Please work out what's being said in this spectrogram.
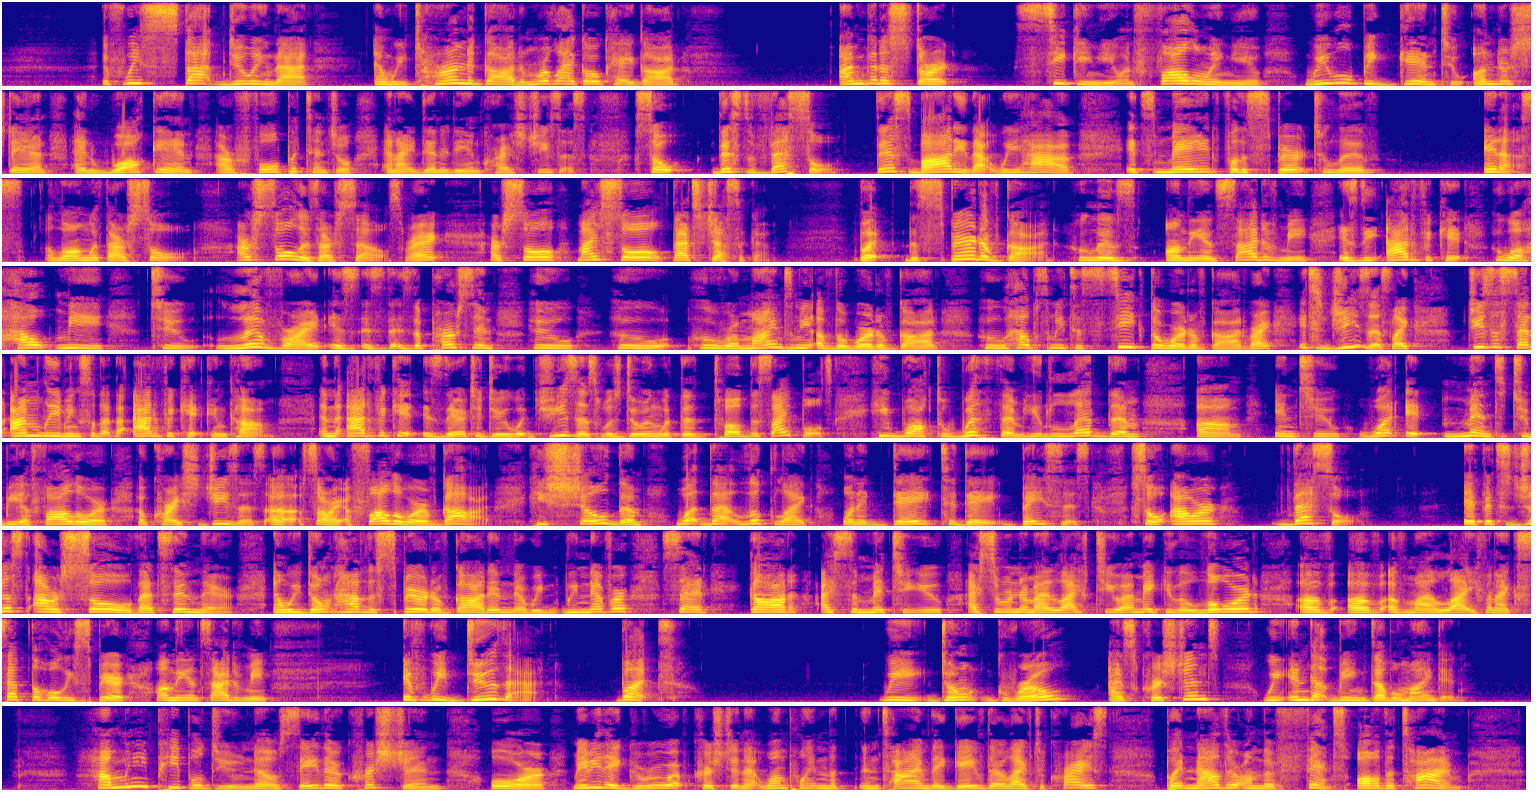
If we stop doing that and we turn to God and we're like, okay, God, I'm going to start seeking you and following you, we will begin to understand and walk in our full potential and identity in Christ Jesus. So, this vessel, this body that we have, it's made for the Spirit to live in us along with our soul. Our soul is ourselves, right? Our soul, my soul, that's Jessica. But the Spirit of God who lives on the inside of me is the advocate who will help me to live right is, is, is the person who who who reminds me of the word of God, who helps me to seek the word of God, right? It's Jesus. Like Jesus said, I'm leaving so that the advocate can come. And the advocate is there to do what Jesus was doing with the 12 disciples. He walked with them. He led them um, into what it meant to be a follower of Christ Jesus. Uh, sorry, a follower of God. He showed them what that looked like on a day to day basis. So our vessel, if it's just our soul that's in there and we don't have the spirit of God in there, we, we never said, God, I submit to you. I surrender my life to you. I make you the Lord of, of, of my life and I accept the Holy Spirit on the inside of me. If we do that, but we don't grow as Christians, we end up being double minded. How many people do you know say they're Christian or maybe they grew up Christian at one point in, the, in time, they gave their life to Christ, but now they're on the fence all the time.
